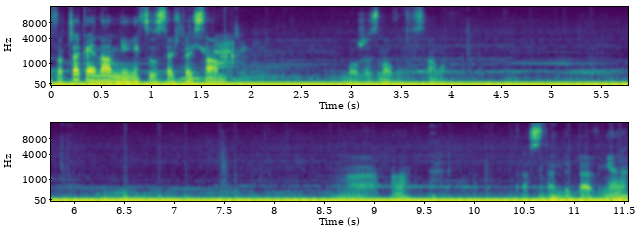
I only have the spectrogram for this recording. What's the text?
Zaczekaj na mnie, nie chcę zostać tutaj sam. Boże, znowu to samo. Aha. Teraz tędy pewnie.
